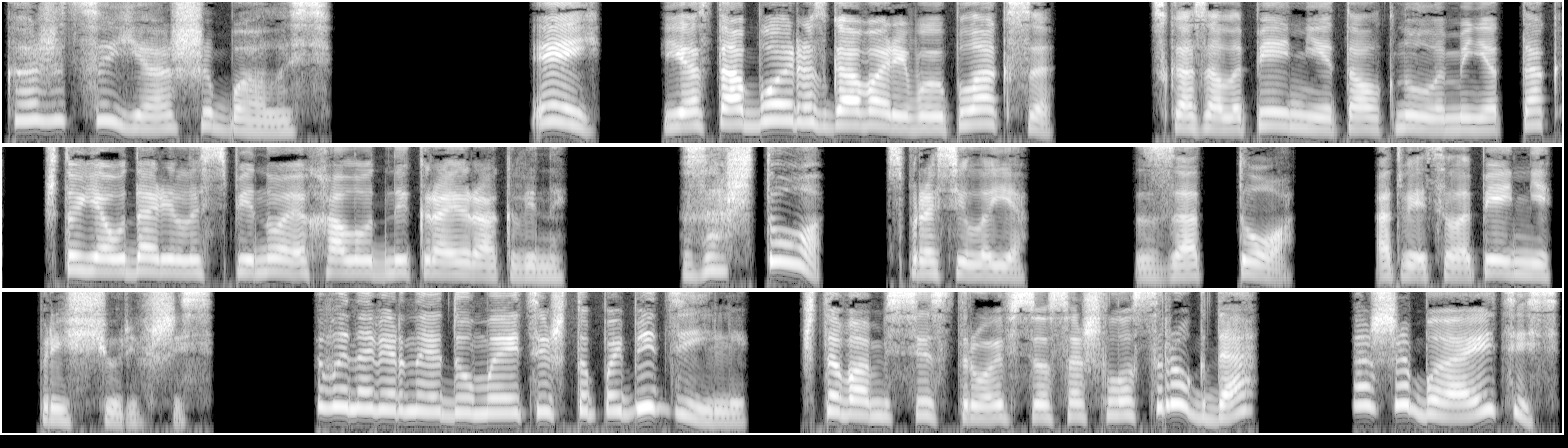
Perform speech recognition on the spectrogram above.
Кажется, я ошибалась. «Эй, я с тобой разговариваю, Плакса!» — сказала Пенни и толкнула меня так, что я ударилась спиной о холодный край раковины. «За что?» — спросила я. «За то», — ответила Пенни, прищурившись. «Вы, наверное, думаете, что победили, что вам с сестрой все сошло с рук, да? Ошибаетесь.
